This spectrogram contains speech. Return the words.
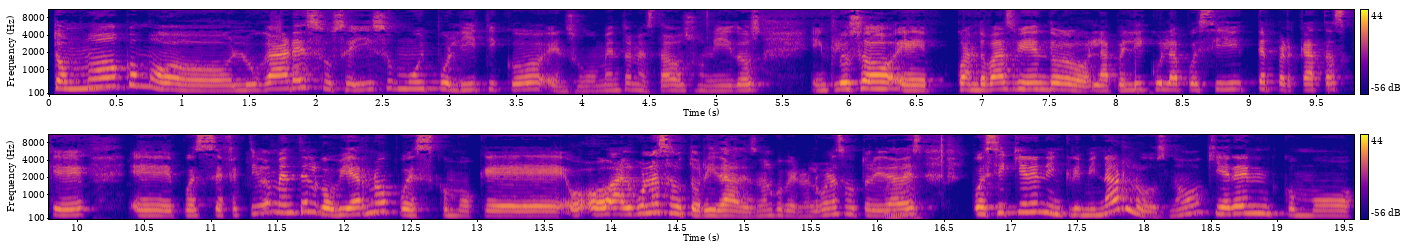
tomó como lugares o se hizo muy político en su momento en Estados Unidos. Incluso eh, cuando vas viendo la película, pues sí te percatas que, eh, pues efectivamente el gobierno, pues como que, o, algunas autoridades, no el gobierno, algunas autoridades, pues sí quieren incriminarlos, ¿no? Quieren como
